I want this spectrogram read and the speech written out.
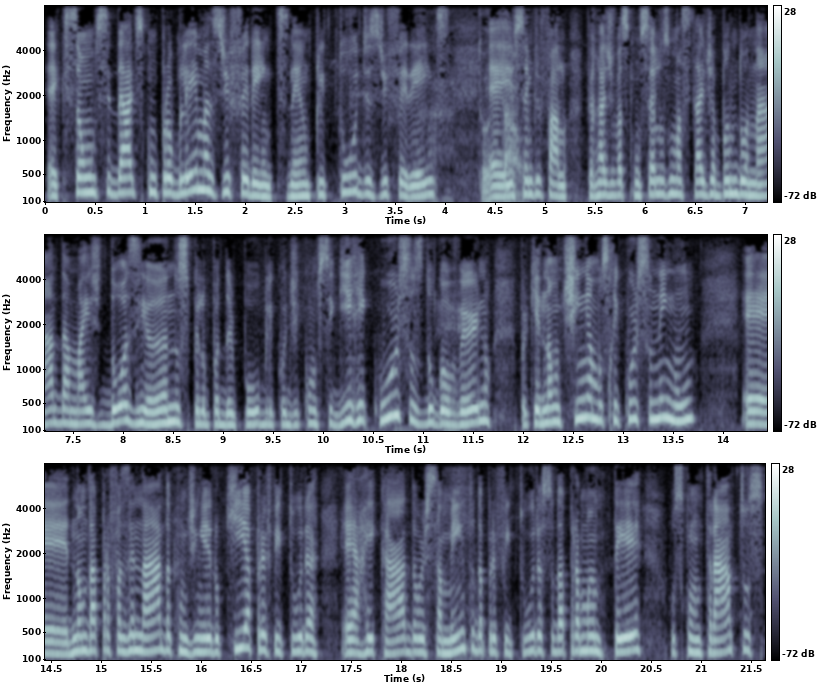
é, que são cidades com problemas diferentes, né? amplitudes diferentes. Ah, é, eu sempre falo, Ferraz de Vasconcelos, uma cidade abandonada há mais de 12 anos pelo poder público, de conseguir recursos do é. governo, porque não tínhamos recurso nenhum. É, não dá para fazer nada com o dinheiro que a prefeitura é, arrecada, o orçamento da prefeitura, só dá para manter os contratos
